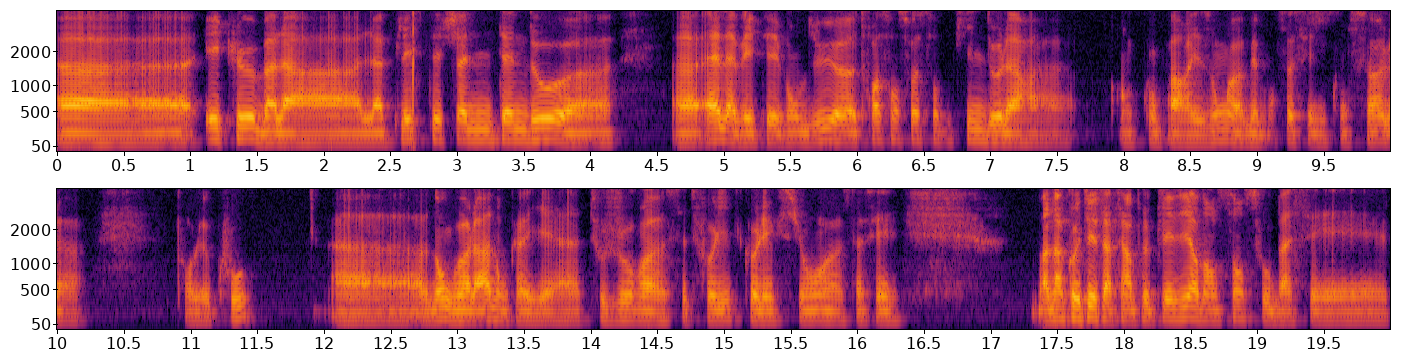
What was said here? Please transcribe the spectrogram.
et que bah, la, la, PlayStation Nintendo euh, elle avait été vendue 360 euh, 000 dollars euh, en comparaison. mais bon, ça, c'est une console pour le coup. donc voilà, donc il y a toujours cette folie de collection. ça fait, bah, d'un côté, ça fait un peu plaisir dans le sens où bah, c'est,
